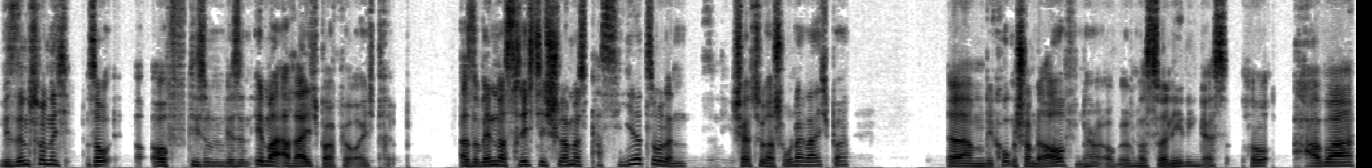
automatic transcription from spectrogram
Wir sind schon nicht so auf diesem, wir sind immer erreichbar für euch Trip. Also wenn was richtig Schlimmes passiert, so, dann sind die Geschäftsführer schon erreichbar. Ähm, wir gucken schon drauf, ne, ob irgendwas zu erledigen ist. So. Aber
